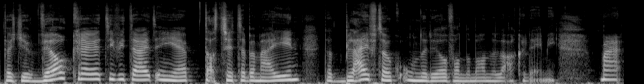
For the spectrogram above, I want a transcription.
dat je wel creativiteit in je hebt, dat zit er bij mij in. Dat blijft ook onderdeel van de Mandela Academie. Maar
